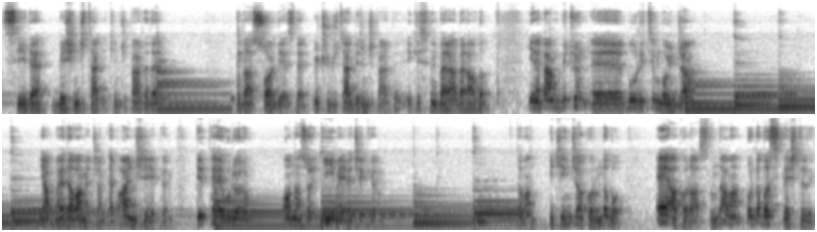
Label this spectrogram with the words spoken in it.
C'de 5. tel ikinci perdede. Bu da sol diyezde 3. tel birinci perde. İkisini beraber aldım. Yine ben bütün e, bu ritim boyunca yapmaya devam edeceğim. Hep aynı şeyi yapıyorum. Bir P vuruyorum. Ondan sonra iğme ile çekiyorum. Tamam. İkinci akorum da bu. E akoru aslında ama burada basitleştirdik.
